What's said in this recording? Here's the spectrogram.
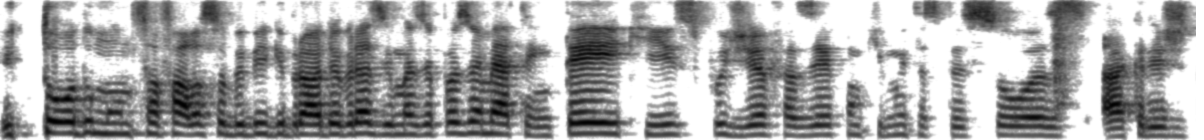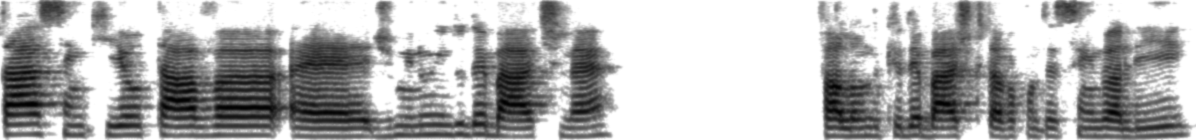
e todo mundo só fala sobre Big Brother Brasil, mas depois eu me atentei que isso podia fazer com que muitas pessoas acreditassem que eu estava é, diminuindo o debate, né? Falando que o debate que estava acontecendo ali,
